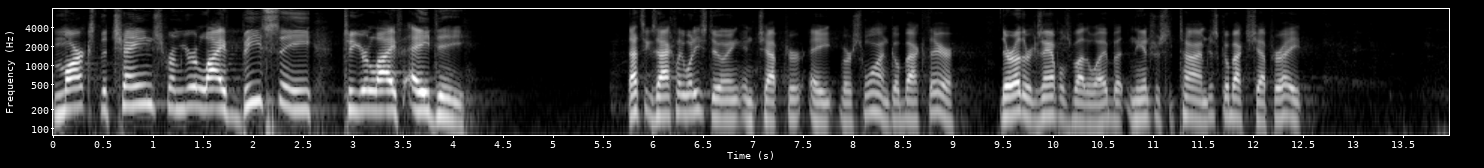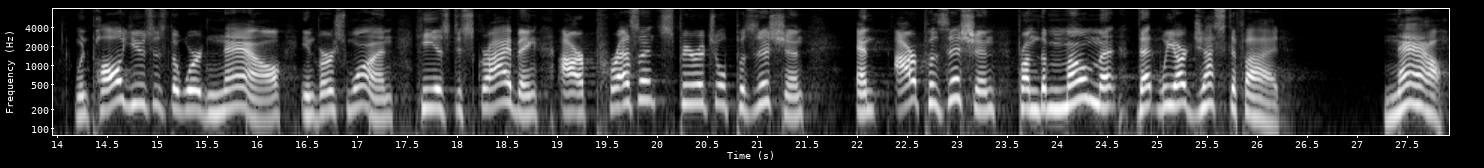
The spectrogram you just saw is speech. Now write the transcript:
marks the change from your life BC to your life AD. That's exactly what he's doing in chapter 8, verse 1. Go back there. There are other examples, by the way, but in the interest of time, just go back to chapter 8. When Paul uses the word now in verse 1, he is describing our present spiritual position and our position from the moment that we are justified. Now.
